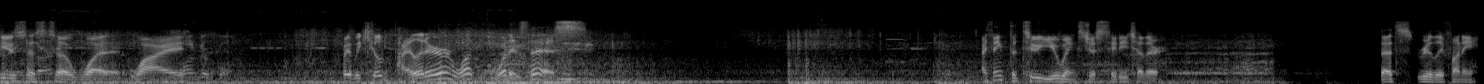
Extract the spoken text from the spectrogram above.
confused as to what, why. Wait, we killed pilot error? What? What is this? I think the two U-wings just hit each other. That's really funny.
